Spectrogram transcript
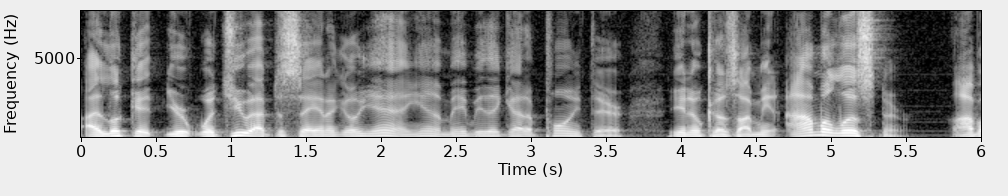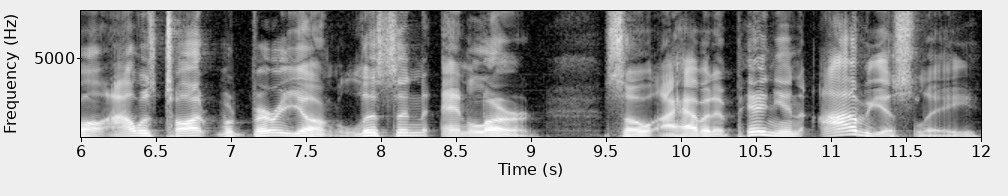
I look at your what you have to say and I go, yeah, yeah, maybe they got a point there, you know, because I mean I'm a listener. I'm a, I was taught very young, listen and learn. So I have an opinion, obviously,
